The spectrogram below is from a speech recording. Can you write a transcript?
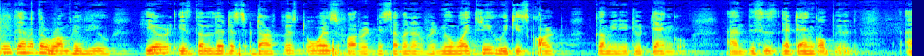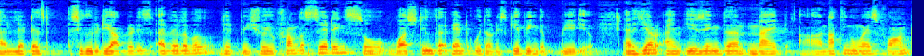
with another ROM review. Here is the latest DerpFest OS for Redmi 7 and Redmi Y3 which is called Community Tango. And this is a Tango build. And latest security update is available. Let me show you from the settings. So watch till the end without skipping the video. And here i'm using the night uh, nothing os font.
